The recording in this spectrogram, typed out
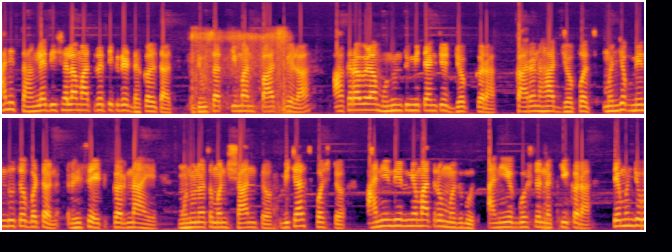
आणि चांगल्या दिशेला मात्र तिकडे ढकलतात. दिवसात किमान पाच वेळा अकरा वेळा म्हणून तुम्ही त्यांचे जप करा. कारण हा जपच म्हणजे मेंदूचं बटन रिसेट करणं आहे. म्हणूनच मन शांत विचार स्पष्ट आणि निर्णय मात्र मजबूत. आणि एक गोष्ट नक्की करा ते म्हणजे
